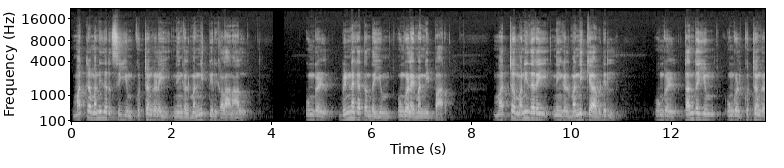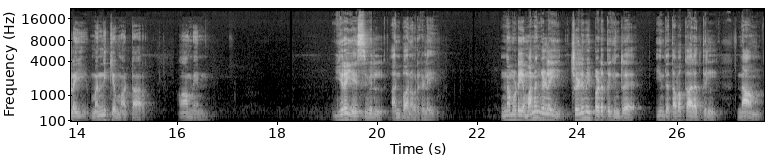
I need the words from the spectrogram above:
மற்ற மனிதர் செய்யும் குற்றங்களை நீங்கள் மன்னிப்பீர்களானால் உங்கள் விண்ணக தந்தையும் உங்களை மன்னிப்பார். மற்ற மனிதரை நீங்கள் மன்னிக்காவிடில் உங்கள் தந்தையும் உங்கள் குற்றங்களை மன்னிக்க மாட்டார். ஆமென். இறையேசுவில் அன்பானவர்களே நம்முடைய மனங்களை செழுமைப்படுத்துகின்ற இந்த தவக்காலத்தில் நாம்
